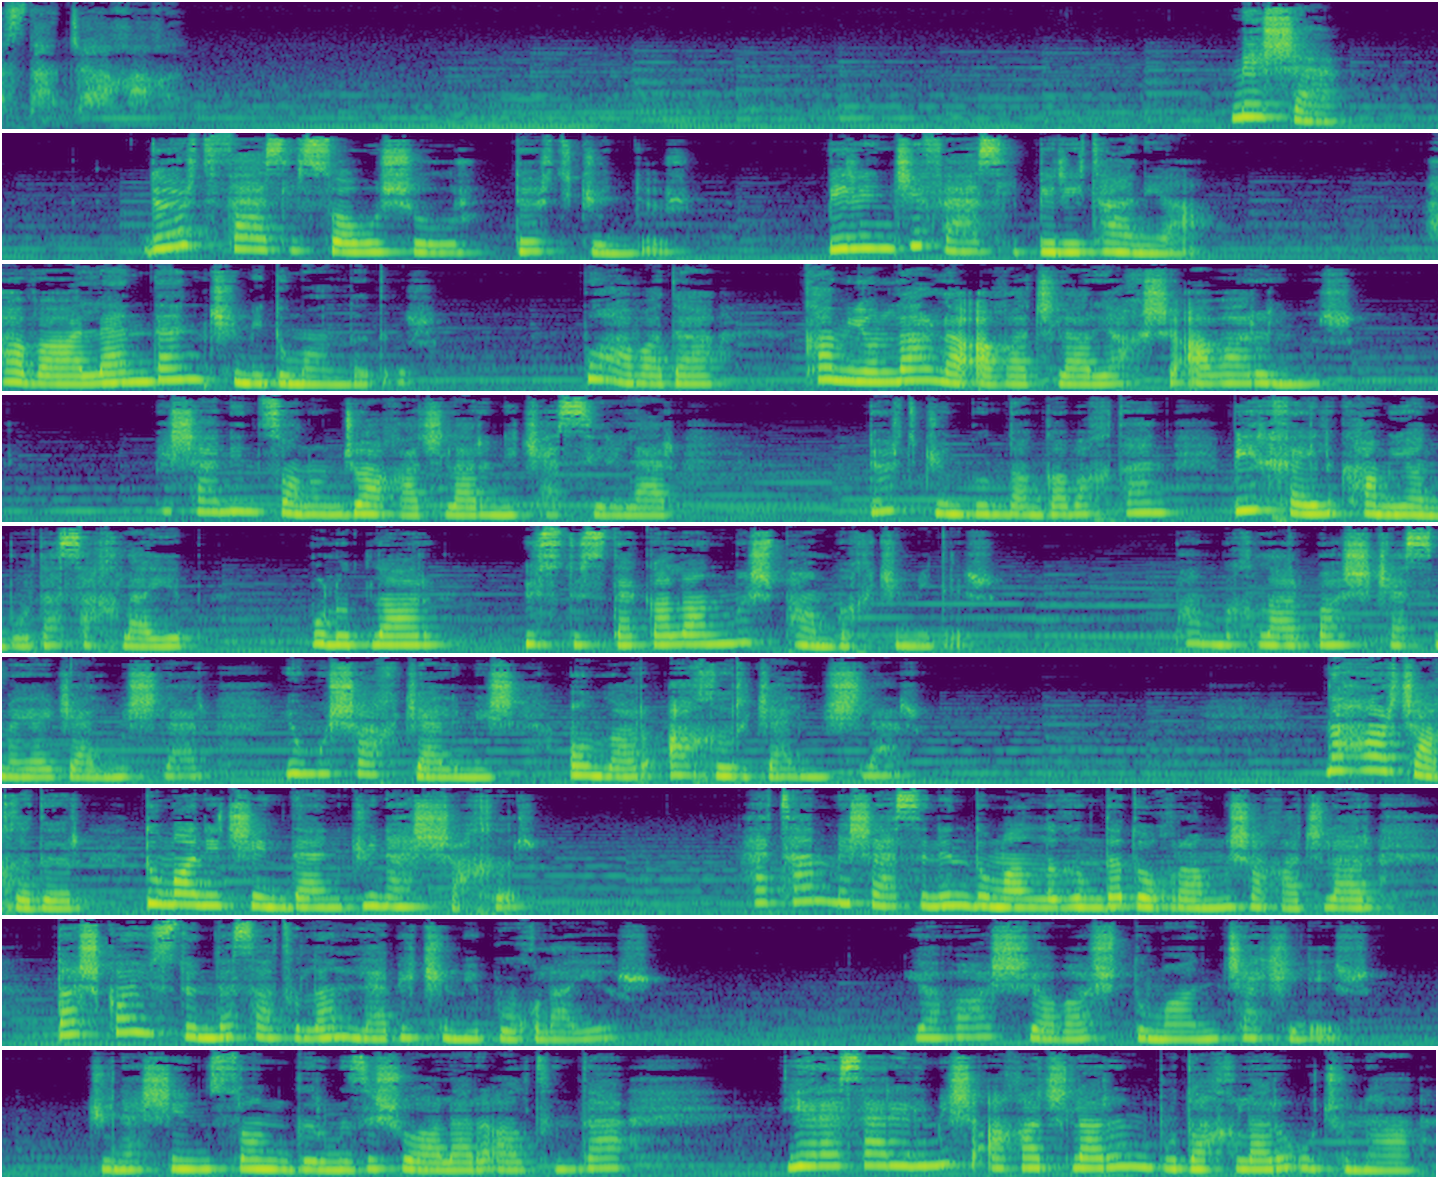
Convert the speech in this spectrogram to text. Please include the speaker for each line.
Speaker 1: Dastancağı.
Speaker 2: Meşə Dörd fəsl sovuşur, dörd gündür. Birinci fəsl Britaniya. Hava Ləndən kimi dumanlıdır. Bu havada kamyonlarla ağaclar yaxşı avarılmır. Meşənin sonuncu ağaclarını kəsirlər. 4 gün bundan qabaqdan bir xeyli kamyon burada saxlayıb. Buludlar üst-üstə qalanmış pambıq kimidir. Pambıqlar baş kəsməyə gəlmişlər, yumuşaq gəlmiş, onlar ağır gəlmişlər. Nahar çağıdır, duman içindən günəş şaxır. Hətəm meşəsinin dumanlığında doğranmış ağaclar daşqa üstündə satılan ləbi kimi buğlayır. Yavaş-yavaş duman çəkilir. Günəşin son qırmızı şüaları altında Yerə sərilmiş ağacların budaqları ucuna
